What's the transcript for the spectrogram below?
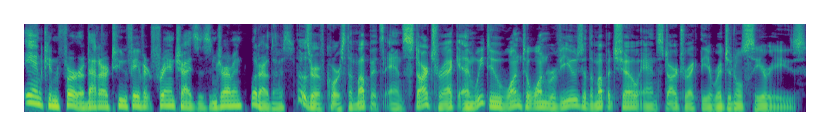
and confer about our two favorite franchises. And Jarman, what are those? Those are, of course, the Muppets and Star Trek, and we do one to one reviews of The Muppet Show and Star Trek The Original Series.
